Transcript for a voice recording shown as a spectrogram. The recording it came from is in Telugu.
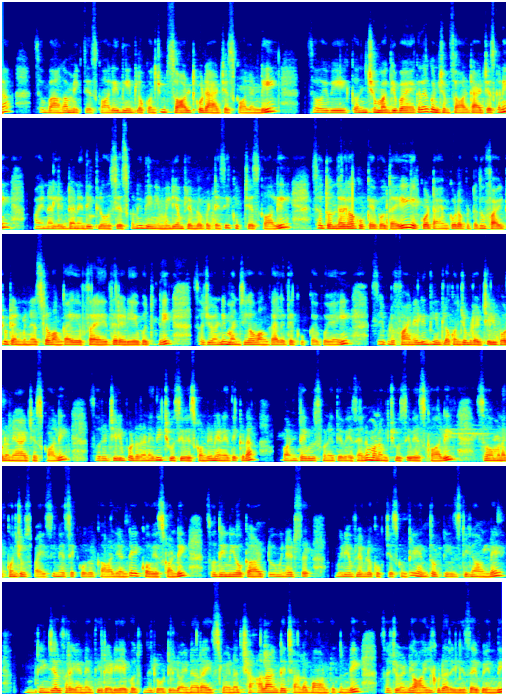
సో బాగా మిక్స్ చేసుకోవాలి. దీంట్లో కొంచెం సాల్ట్ కూడా యాడ్ చేసుకోవాలండి. సో ఇవి కొంచెం మగ్గిపోయాయి కదా కొంచెం సాల్ట్ యాడ్ చేసుకొని పైన లిడ్ అనేది క్లోజ్ చేసుకొని దీన్ని మీడియం ఫ్లేమ్లో పెట్టేసి కుక్ చేసుకోవాలి. సో తొందరగా కుక్ అయిపోతాయి. ఎక్కువ టైం కూడా పట్టదు. ఫైవ్ టు టెన్ మినిట్స్లో వంకాయ ఫ్రై అయితే రెడీ అయిపోతుంది. సో చూడండి మంచిగా వంకాయలు అయితే కుక్ అయిపోయాయి. సో ఇప్పుడు ఫైనలీ దీంట్లో కొంచెం రెడ్ చిల్లీ పౌడర్ని యాడ్ చేసుకోవాలి. సో రెడ్ చిల్లీ పౌడర్ అనేది చూసి వేసుకోండి. నేనైతే ఇక్కడ వన్ టేబుల్ స్పూన్ అయితే వేసాను. మనం చూసి వేసుకోవాలి. సో మనకు కొంచెం స్పైసీనెస్ ఎక్కువగా కావాలి అంటే ఎక్కువ వేసుకోండి. సో దీన్ని ఒక టూ మినిట్స్ మీడియం ఫ్లేమ్లో కుక్ చేసుకుంటే ఎంతో టేస్టీగా ఉండే బ్రింజల్ ఫ్రై అనేది రెడీ అయిపోతుంది. రోటీలో అయినా రైస్లో అయినా చాలా అంటే చాలా బాగుంటుందండి. సో చూడండి ఆయిల్ కూడా రిలీజ్ అయిపోయింది.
